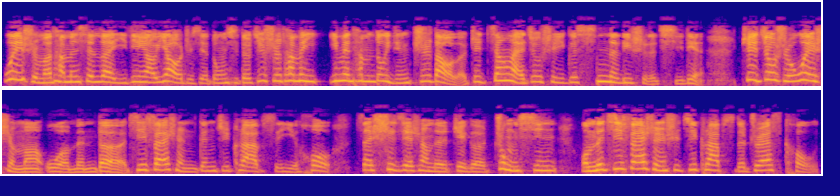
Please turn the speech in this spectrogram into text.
为什么他们现在一定要要这些东西的？就是他们，因为他们都已经知道了，这将来就是一个新的历史的起点。这就是为什么我们的 G Fashion 跟 G Clubs 以后在世界上的这个重心，我们的 G Fashion 是 G Clubs 的 dress code，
